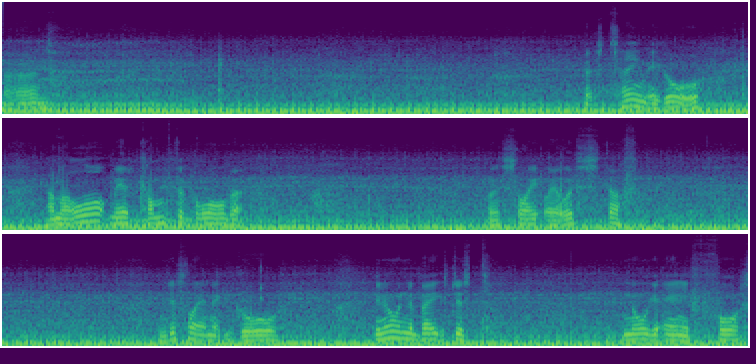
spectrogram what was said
And it's time to go. I'm a lot more comfortable of it with slightly loose stuff. I'm just letting it go. You know when the bike's just no get any force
